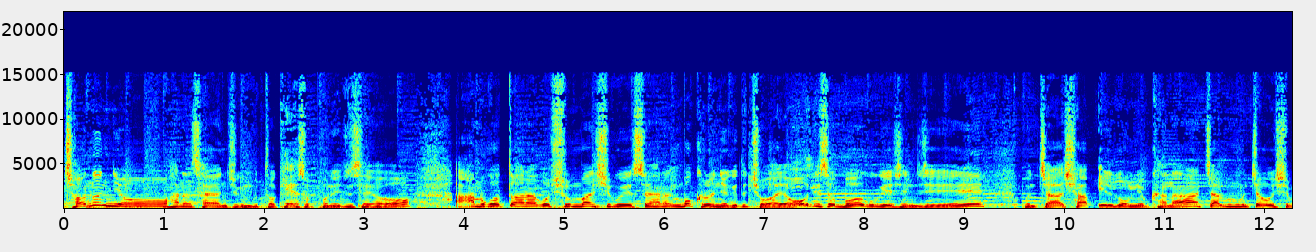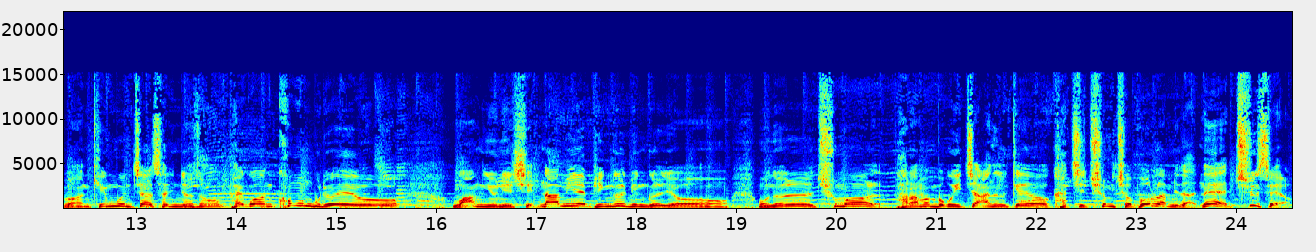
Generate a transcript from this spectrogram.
저는요 하는 사연 지금부터 계속 보내주세요. 아무것도 안 하고 숨만 쉬고 있어야 하는 뭐 그런 얘기도 좋아요. 어디서 뭐 하고 계신지 문자 샵 1061 짧은 문자 50원 긴 문자 사진 전송 100원 콩은 무료예요. 왕윤희 씨, 남이의 빙글빙글요. 오늘 춤을 바라만 보고 있지 않을게요. 같이 춤춰 볼랍니다. 네, 추세요.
